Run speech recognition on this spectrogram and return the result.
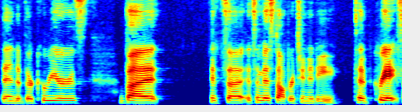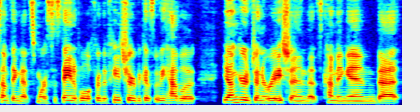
the end of their careers. But it's a it's a missed opportunity to create something that's more sustainable for the future because we have a younger generation that's coming in that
